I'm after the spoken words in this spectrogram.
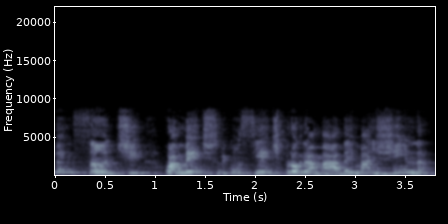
pensante com a mente subconsciente programada. Imagina.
